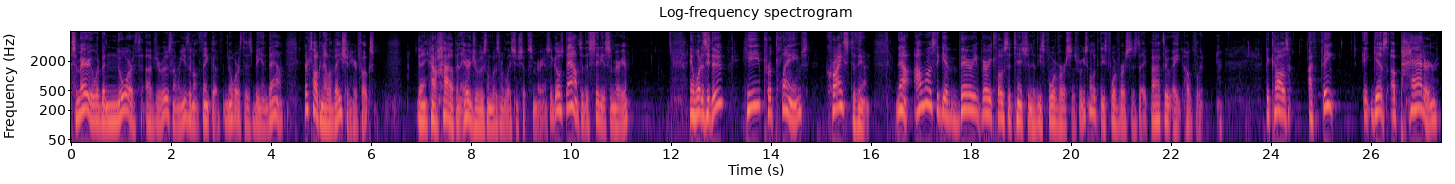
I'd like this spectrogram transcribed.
Samaria would have been north of Jerusalem. We usually don't think of north as being down. They're talking elevation here, folks. Okay, how high up in air Jerusalem was in relationship with Samaria. So he goes down to the city of Samaria. And what does he do? He proclaims Christ to them. Now, I want us to give very, very close attention to these four verses. We're just going to look at these four verses today, five through eight, hopefully. Because I think it gives a pattern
